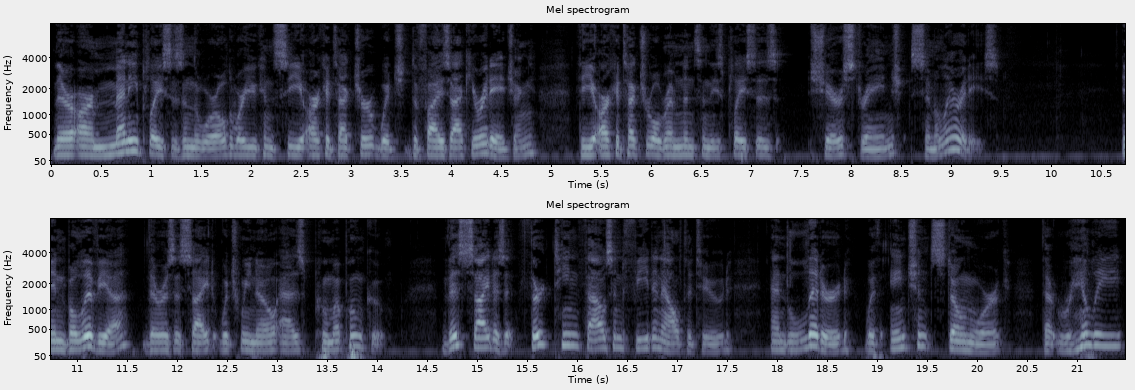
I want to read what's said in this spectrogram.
There are many places in the world where you can see architecture which defies accurate aging. The architectural remnants in these places share strange similarities. In Bolivia, there is a site which we know as Pumapunku. This site is at 13,000 feet in altitude and littered with ancient stonework that really,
